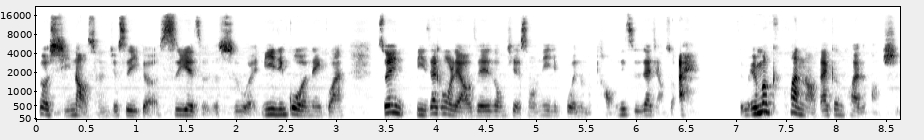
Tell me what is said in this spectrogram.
被我洗脑成就是一个失业者的思维，你已经过了那一关，所以你在跟我聊这些东西的时候，你已经不会那么痛，你只是在讲说，哎，有没有换脑袋更快的方式？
